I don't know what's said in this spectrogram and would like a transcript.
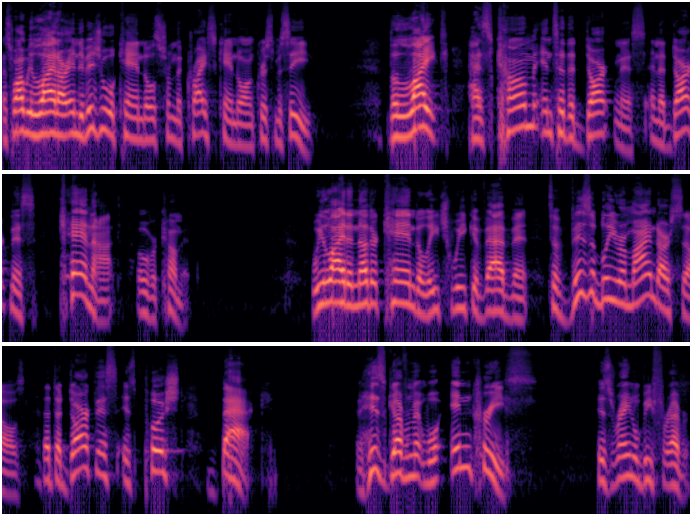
That's why we light our individual candles from the Christ candle on Christmas Eve. The light has come into the darkness, and the darkness cannot overcome it. We light another candle each week of Advent to visibly remind ourselves that the darkness is pushed back and his government will increase. His reign will be forever.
